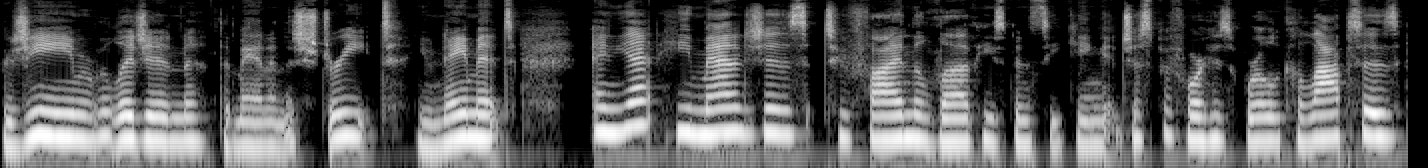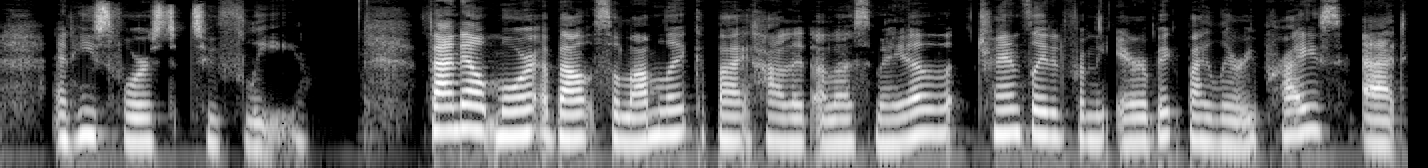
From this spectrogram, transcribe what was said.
regime, religion, the man in the street, you name it. And yet he manages to find the love he's been seeking just before his world collapses and he's forced to flee. Find out more about Salamlik by Khalid Al Asmail, translated from the Arabic by Larry Price at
